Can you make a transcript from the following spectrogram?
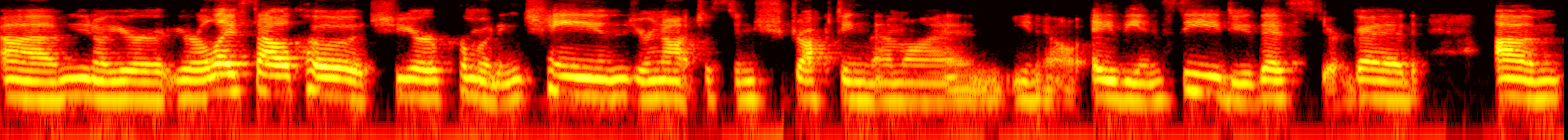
Um, you know, you're you're a lifestyle coach. You're promoting change. You're not just instructing them on you know A, B, and C. Do this. You're good. Um,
